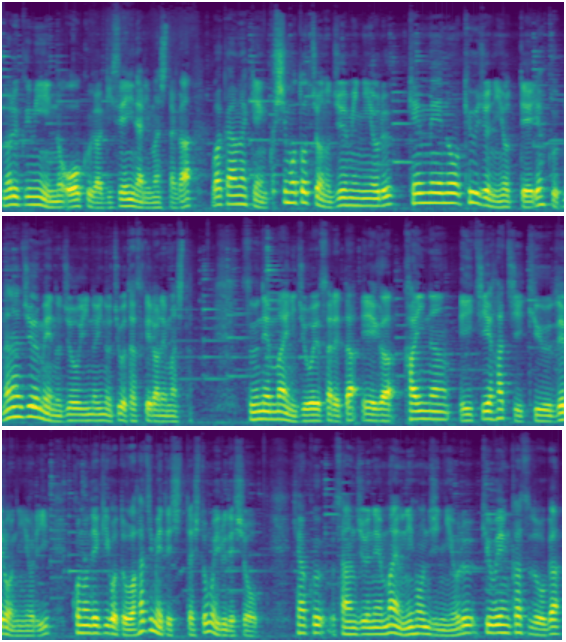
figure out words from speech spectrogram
乗組員の多くが犠牲になりましたが和歌山県串本町の住民による懸命の救助によって約70名の乗員の命を助けられました。数年前に上映された映画「海難1890」によりこの出来事を初めて知った人もいるでしょう。130年前の日本人による救援活動が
